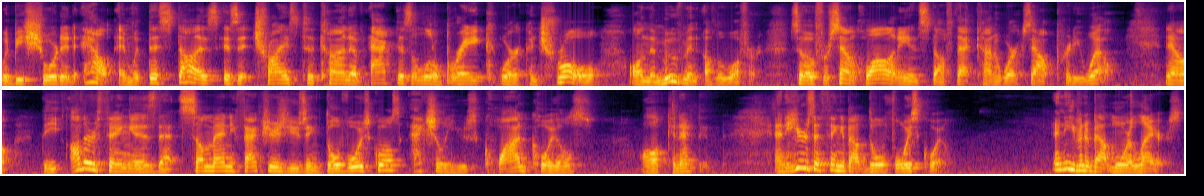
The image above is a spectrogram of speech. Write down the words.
would be shorted out. And what this does is it tries to kind of act as a little brake or a control on the movement of the woofer. So for sound quality and stuff, that kind of works out pretty well. Now, the other thing is that some manufacturers using dual voice coils actually use quad coils all connected. And here's the thing about dual voice coil and even about more layers.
